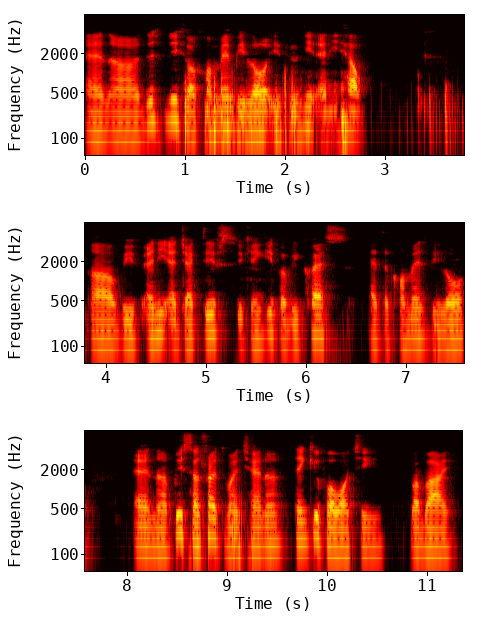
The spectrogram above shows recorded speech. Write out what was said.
and uh, just leave your comment below if you need any help uh, with any adjectives. You can give a request at the comments below and uh, please subscribe to my channel. Thank you for watching. Bye bye.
